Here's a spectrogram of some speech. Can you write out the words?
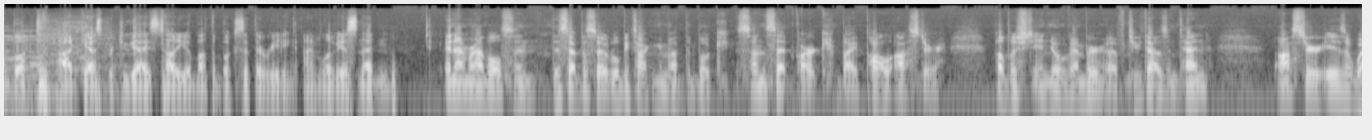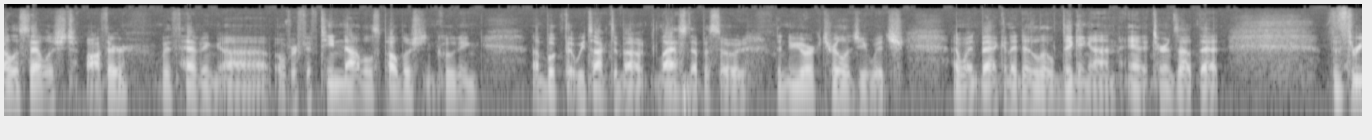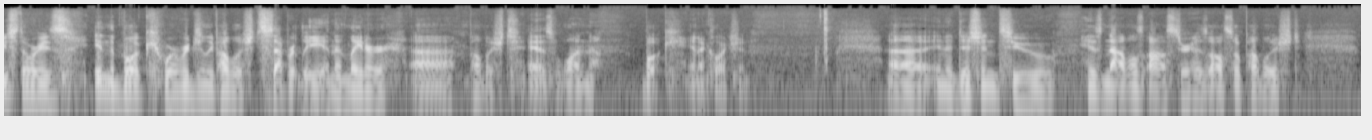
Welcome to Booked, podcast where two guys tell you about the books that they're reading. I'm Livia Nedden. And I'm Rob Olson. This episode, we'll be talking about the book Sunset Park by Paul Auster, published in November of 2010. Auster is a well established author with having uh, over 15 novels published, including a book that we talked about last episode, the New York Trilogy, which I went back and I did a little digging on, and it turns out that the three stories in the book were originally published separately and then later uh, published as one book in a collection. Uh, in addition to his novels, Auster has also published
